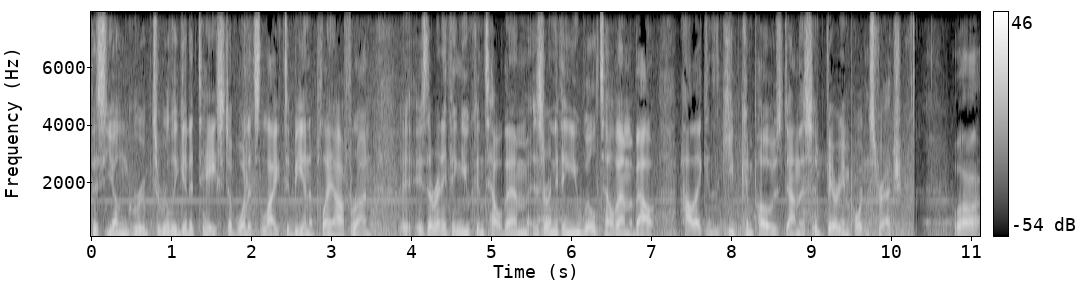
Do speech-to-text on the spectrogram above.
this young group to really get a taste of what it's like to be in a playoff run. Is there anything you can tell them? Is there anything you will tell them about how they can keep composed down this very important stretch? Well,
